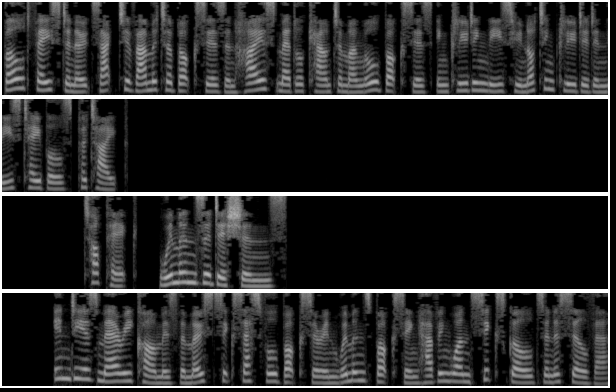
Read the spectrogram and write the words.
Boldface denotes active amateur boxers and highest medal count among all boxers including these who not included in these tables per type. Topic: Women's editions. India's Mary Kom is the most successful boxer in women's boxing having won six golds and a silver.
